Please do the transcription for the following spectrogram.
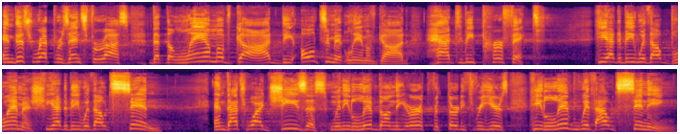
And this represents for us that the Lamb of God, the ultimate Lamb of God, had to be perfect. He had to be without blemish, he had to be without sin. And that's why Jesus, when he lived on the earth for 33 years, he lived without sinning.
